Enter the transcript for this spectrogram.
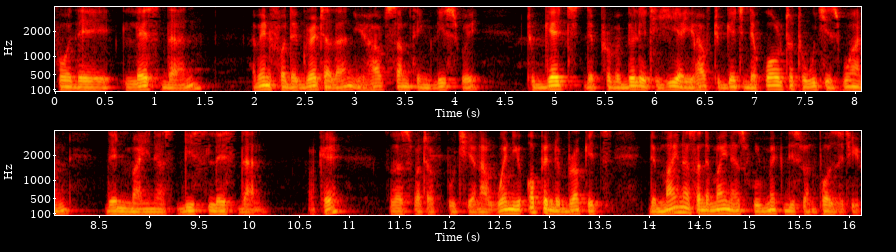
for the less than I mean for the greater than you have something this way to get the probability here you have to get the whole total which is 1 then minus this less than okay? So that's what I've put here. Now when you open the brackets the minus and the minus will make this one positive.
